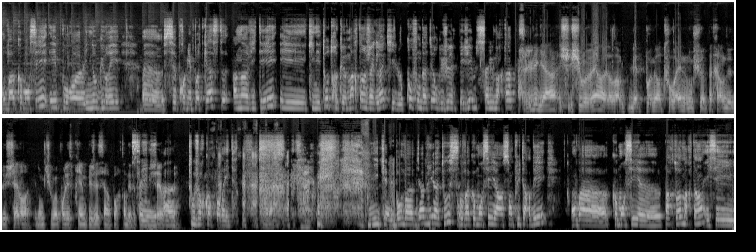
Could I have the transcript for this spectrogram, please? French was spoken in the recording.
on va commencer et pour euh, inaugurer euh, ce premier podcast, un invité et qui n'est autre que Martin Jagla qui est le cofondateur du jeu MPG. Salut Martin. Salut les gars, je, suis- je suis au vert dans un bled paumé en Touraine, donc je suis pas très loin de, de Chèvre. Et donc tu vois, pour l'esprit MPG, c'est important d'être C'est Chèvre. euh, toujours corporate. Nickel. Bon bah bienvenue à tous. On va commencer hein, sans plus tarder. On va commencer euh, par toi Martin et c'est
